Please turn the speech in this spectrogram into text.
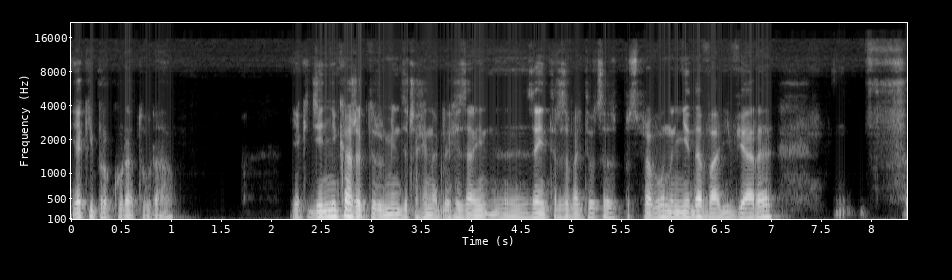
jak i prokuratura, jak i dziennikarze, którzy w międzyczasie nagle się zain- zainteresowali tą sprawą, no nie dawali wiarę w,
